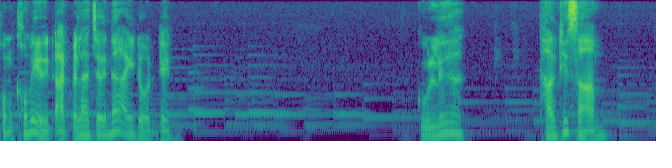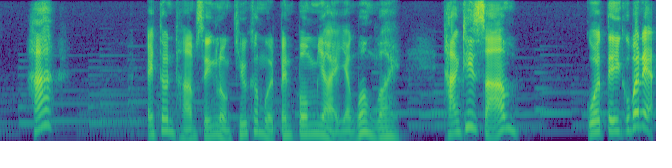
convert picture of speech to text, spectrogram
ผมคงไม่อึดอัดเวลาเจอหน้าไอโดดเด่น กูเลือก ทางที่สามฮะ ไอ้ต้นถามเสียงหลงคิ้วขมวดเป็นปมใหญ่อย่างว่องไว ทางที่สามกลัวตีกูปะเนี่ย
